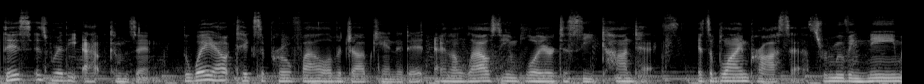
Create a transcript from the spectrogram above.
This is where the app comes in. The Way Out takes a profile of a job candidate and allows the employer to see context. It's a blind process, removing name,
